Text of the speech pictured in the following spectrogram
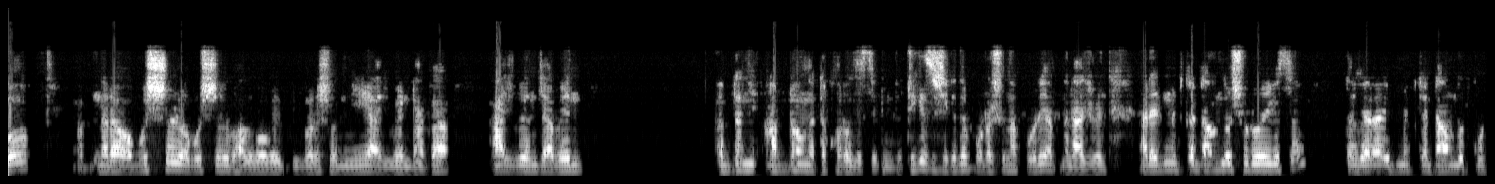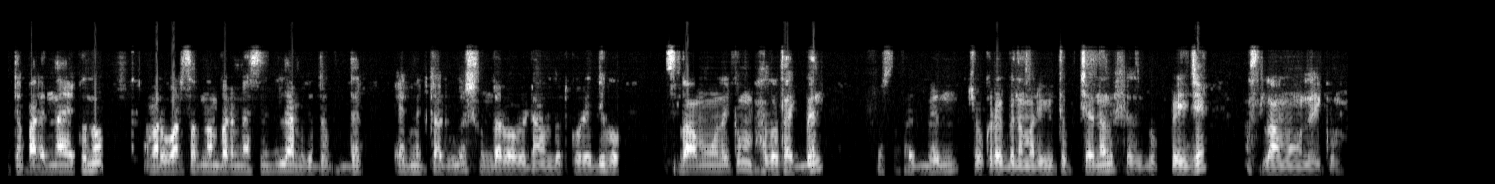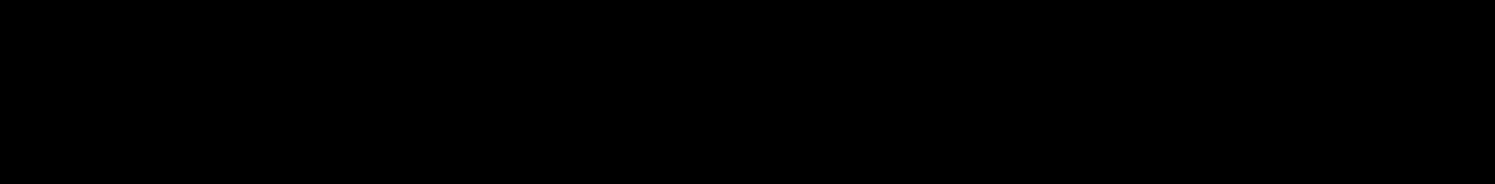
আপনারা অবশ্যই অবশ্যই ভালোভাবে প্রিপারেশন নিয়ে আসবেন। ঢাকা আসবেন, যাবেন আপডাউন আপডাউন একটা খরচ আছে কিন্তু, ঠিক আছে? সেক্ষেত্রে পড়াশোনা করে আপনারা আসবেন। আর এডমিট কার্ড ডাউনলোড শুরু হয়ে গেছে। যারা এডমিট কার্ড ডাউনলোড করতে পারেন না এখনও, আমার হোয়াটসঅ্যাপ নাম্বারে মেসেজ দিলে আমি কিন্তু আপনাদের এডমিট কার্ডগুলো সুন্দরভাবে ডাউনলোড করে দিব। আসসালামু আলাইকুম, ভালো থাকবেন, সুস্থ থাকবেন, চোখ রাখবেন আমার ইউটিউব চ্যানেল ফেসবুক পেজে আসসালামু আলাইকুম।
